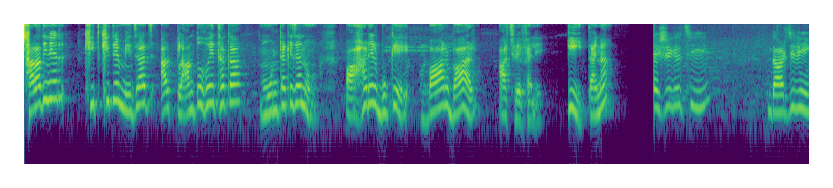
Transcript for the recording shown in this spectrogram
সারাদিনের খিটখিটে মেজাজ আর ক্লান্ত হয়ে থাকা মনটাকে যেন পাহাড়ের বুকে বারবার আছড়ে ফেলে। কি তাই না? এসে গেছি দার্জিলিং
